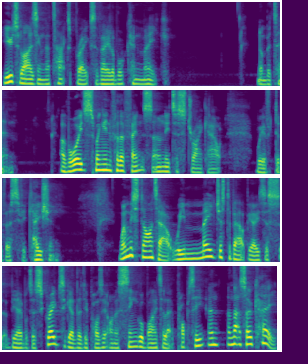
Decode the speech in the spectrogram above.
utilizing the tax breaks available can make. Number 10. Avoid swinging for the fence only to strike out with diversification. When we start out, we may just about be able to, be able to scrape together a deposit on a single buy to let property, and, and that's okay.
